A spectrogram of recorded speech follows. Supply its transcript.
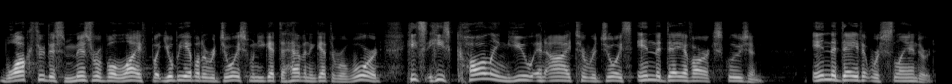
walk through this miserable life, but you'll be able to rejoice when you get to heaven and get the reward. He's, he's calling you and I to rejoice in the day of our exclusion, in the day that we're slandered,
